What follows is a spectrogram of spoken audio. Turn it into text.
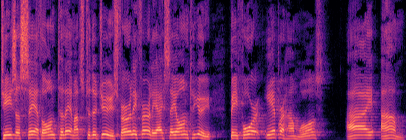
Jesus saith unto them, that's to the Jews, Verily, verily, I say unto you, before Abraham was, I am.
